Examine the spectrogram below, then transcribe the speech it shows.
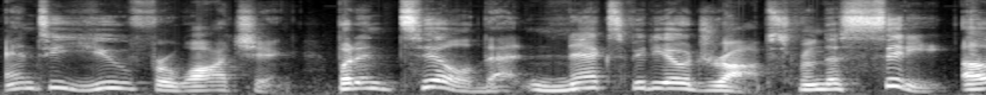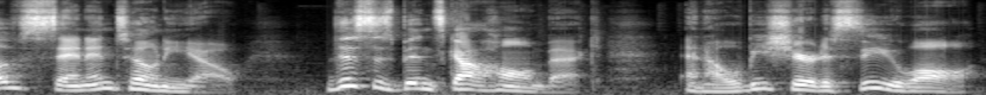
and to you for watching. But until that next video drops from the city of San Antonio, this has been Scott Hallenbeck, and I will be sure to see you all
